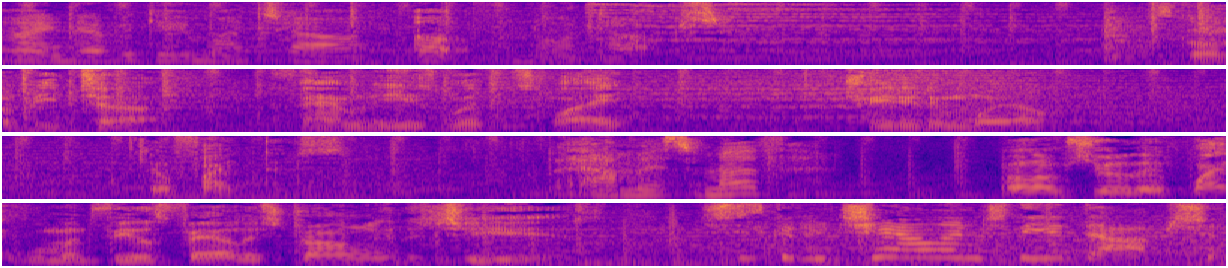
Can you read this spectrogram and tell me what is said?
I never gave my child up for no adoption. It's gonna be tough. Family is with his white, treated him well. He'll fight this. But I'm his mother. Well, I'm sure that white woman feels fairly strongly that she is. She's going to challenge the adoption.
